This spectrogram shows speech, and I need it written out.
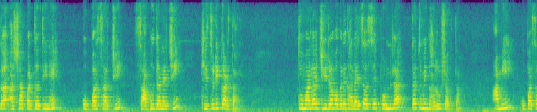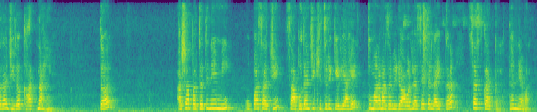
तर अशा पद्धतीने उपवासाची साबुदाण्याची खिचडी करतात तुम्हाला जिरं वगैरे घालायचं असेल फोडणीला तर तुम्ही घालू शकता. आम्ही उपासाला जिरं खात नाही. तर अशा पद्धतीने मी उपासाची साबुदाण्याची खिचडी केली आहे. तुम्हाला माझा व्हिडिओ आवडला असेल तर लाईक करा सबस्क्राईब करा. धन्यवाद.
